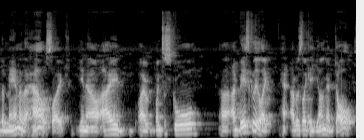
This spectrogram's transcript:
the man of the house. Like, you know, I I went to school. Uh, I'm basically like I was like a young adult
